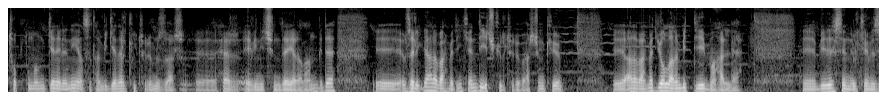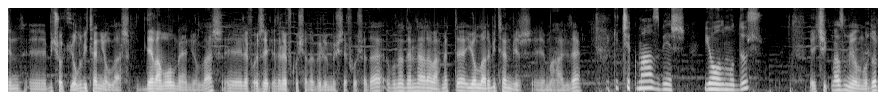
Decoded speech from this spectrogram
toplumun genelini yansıtan bir genel kültürümüz var. Her evin içinde yer alan. Bir de özellikle Arabahmet'in kendi iç kültürü var. Çünkü e, Arabahmet yolların bittiği bir mahalle. E, bilirsin ülkemizin e, birçok yolu biten yollar, devam olmayan yollar. E, Lef, özellikle de Lefkoşa'da, bölünmüş Lefkoşa'da. Bu nedenle Arabahmet de yolları biten bir e, mahalle. Peki çıkmaz bir yol mudur? E, çıkmaz mı yol mudur?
